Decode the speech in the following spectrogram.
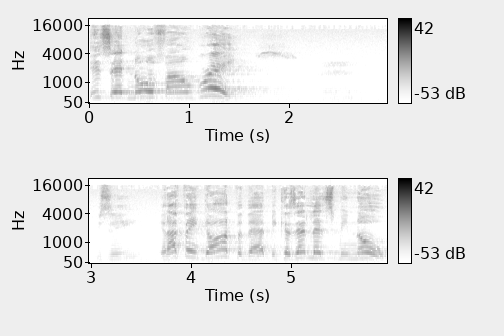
It said Noah found grace. You see? And I thank God for that because that lets me know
